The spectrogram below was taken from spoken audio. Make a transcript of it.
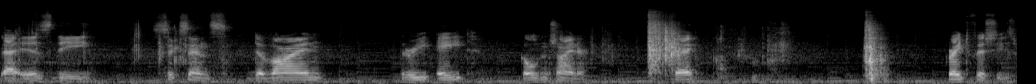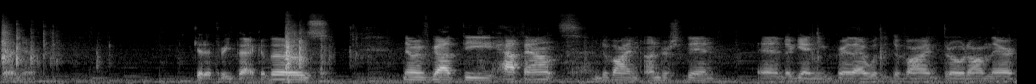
That is the 6th Sense divine 3-8 golden shiner okay Great to fish these right now. Get a three pack of those. Then we've got the half ounce Divine Underspin. And again, you can pair that with the Divine, throw it on there.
